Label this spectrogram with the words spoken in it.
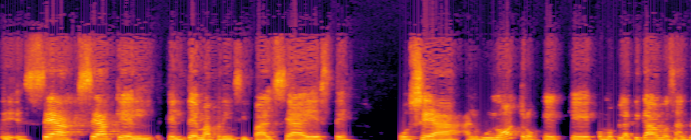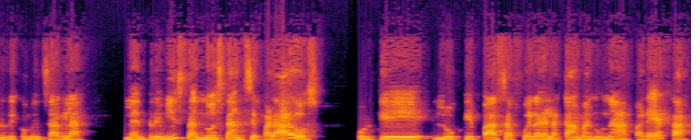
eh, sea, sea que, el, que el tema principal sea este, o sea algún otro, que, como platicábamos antes de comenzar la, entrevista, no están separados, porque lo que pasa fuera de la cama en una pareja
